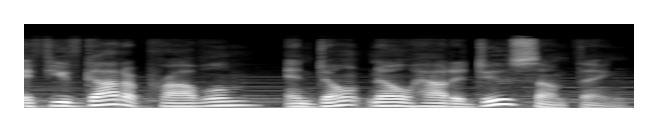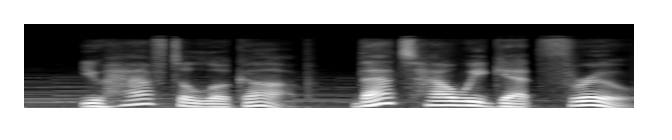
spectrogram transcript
If you've got a problem and don't know how to do something, you have to look up. That's how we get through.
